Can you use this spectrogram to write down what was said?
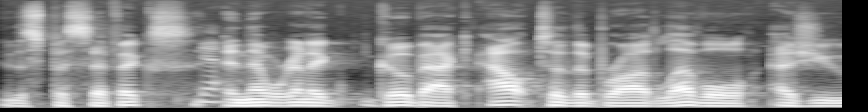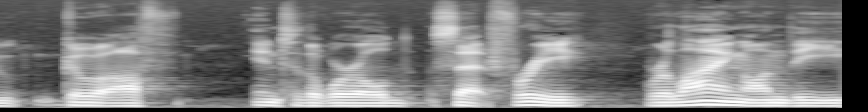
in the specifics. Yeah. And then we're going to go back out to the broad level as you go off into the world set free, relying on the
